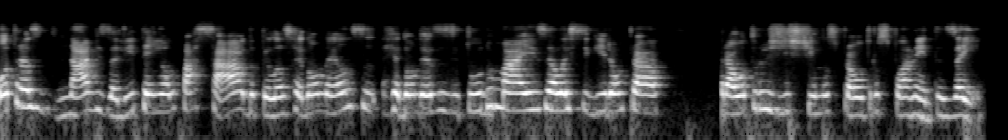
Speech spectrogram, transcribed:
outras naves ali tenham passado pelas redondezas, redondezas e tudo, mas elas seguiram para outros destinos, para outros planetas aí.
